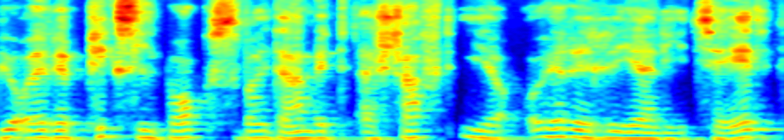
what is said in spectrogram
für eure Pixelbox, weil damit erschafft ihr eure Realität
